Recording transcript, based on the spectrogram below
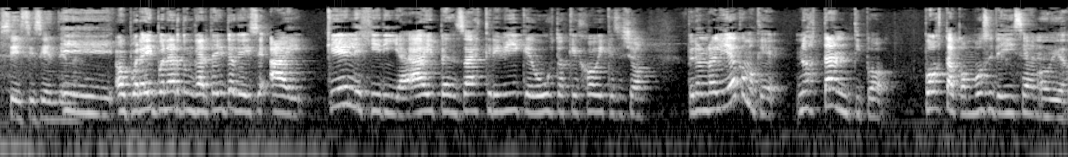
Sí, sí, sí, entiendo. Y, o por ahí ponerte un cartelito que dice, ay, ¿qué elegiría? Ay, pensá, escribí, qué gustos, qué hobby, qué sé yo. Pero en realidad como que no están tipo posta con vos y te dicen, Obvio.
